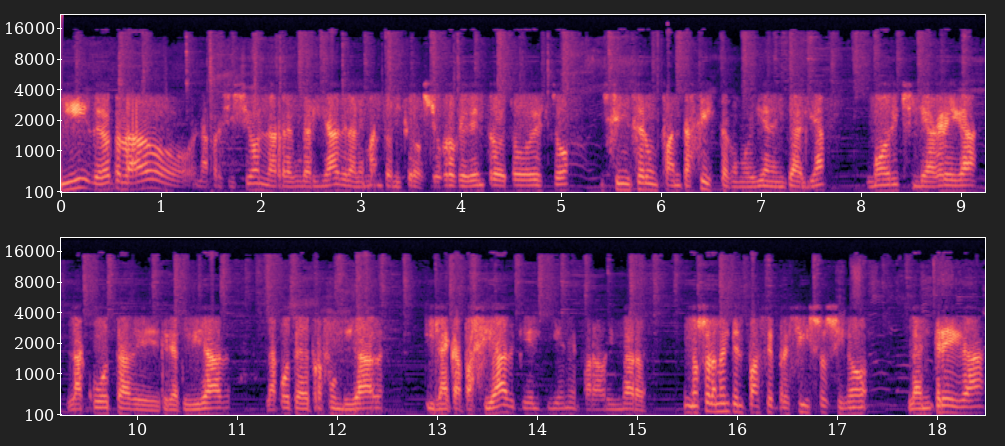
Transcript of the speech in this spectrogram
y del otro lado la precisión, la regularidad del alemán Toni Kroos. Yo creo que dentro de todo esto, sin ser un fantasista, como dirían en Italia, Modric le agrega la cuota de creatividad, la cuota de profundidad y la capacidad que él tiene para brindar no solamente el pase preciso, sino la entrega,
